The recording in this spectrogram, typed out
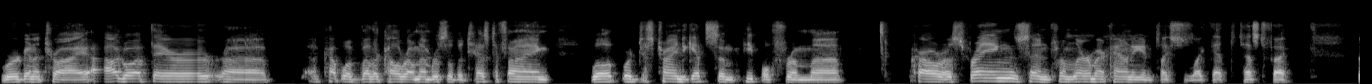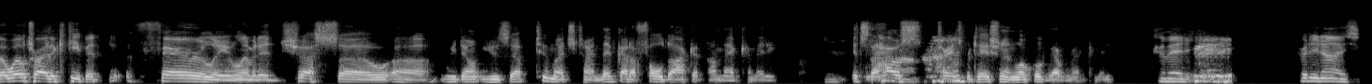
we're going to try. I'll go up there. Uh, a couple of other ColoRail members will be testifying. Well, we're just trying to get some people from uh, Colorado Springs and from Larimer County and places like that to testify. But we'll try to keep it fairly limited just so uh, we don't use up too much time. They've got a full docket on that committee. Hmm. It's the House Transportation and Local Government Committee. Committee. Pretty nice.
